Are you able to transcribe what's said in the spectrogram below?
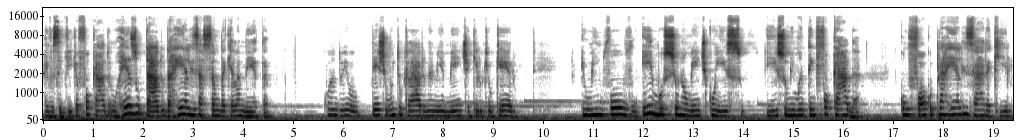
Aí você fica focado no resultado da realização daquela meta. Quando eu deixo muito claro na minha mente aquilo que eu quero, eu me envolvo emocionalmente com isso e isso me mantém focada, com foco para realizar aquilo.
